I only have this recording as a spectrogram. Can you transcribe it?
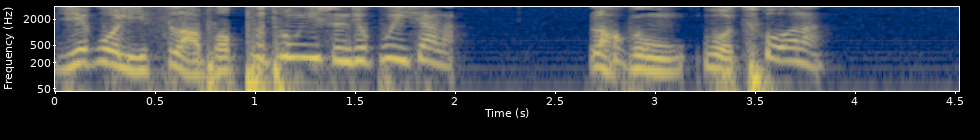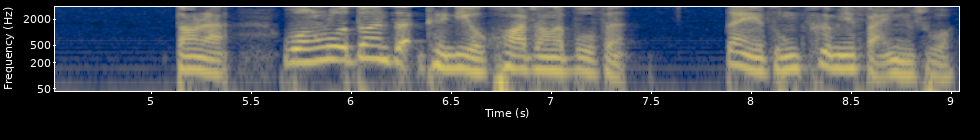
结果李四老婆扑通一声就跪下了：“老公，我错了。”当然。网络段子肯定有夸张的部分，但也从侧面反映说，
